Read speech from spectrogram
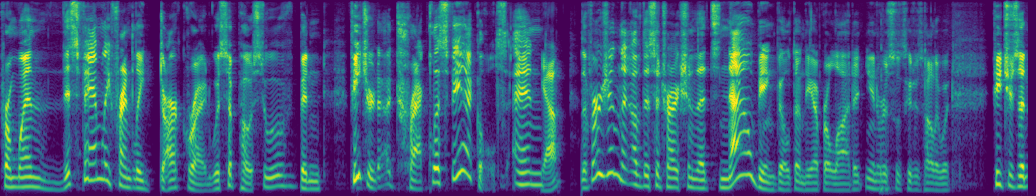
from when this family friendly dark ride was supposed to have been featured uh, trackless vehicles. And Yeah. The version of this attraction that's now being built on the upper lot at Universal Studios Hollywood features an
